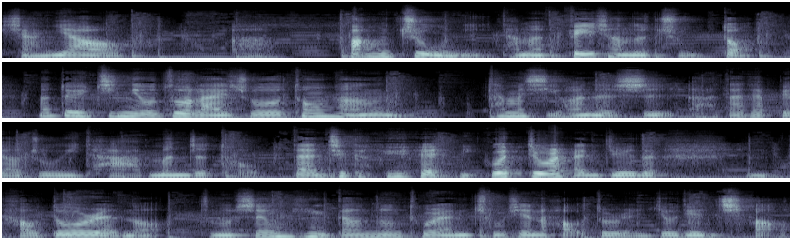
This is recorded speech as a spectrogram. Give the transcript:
想要啊帮助你，他们非常的主动。那对于金牛座来说，通常。他们喜欢的是啊，大家不要注意他闷着头。但这个月你会突然觉得，嗯，好多人哦，怎么生命当中突然出现了好多人，有点吵。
